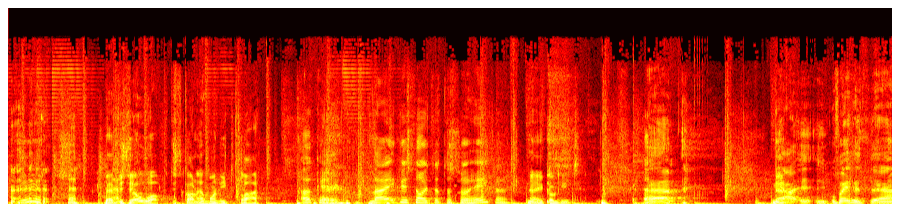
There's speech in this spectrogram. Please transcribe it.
We hebben zo op, dus het kan helemaal niet. Klaar. Oké. nou, ik wist nooit dat het zo heette. Nee, ik ook niet. Eh, Ja, eh, hoe weet het? eh,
